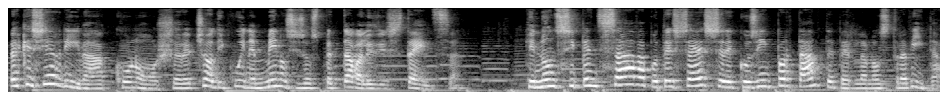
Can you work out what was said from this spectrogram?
perché si arriva a conoscere ciò di cui nemmeno si sospettava l'esistenza, che non si pensava potesse essere così importante per la nostra vita.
